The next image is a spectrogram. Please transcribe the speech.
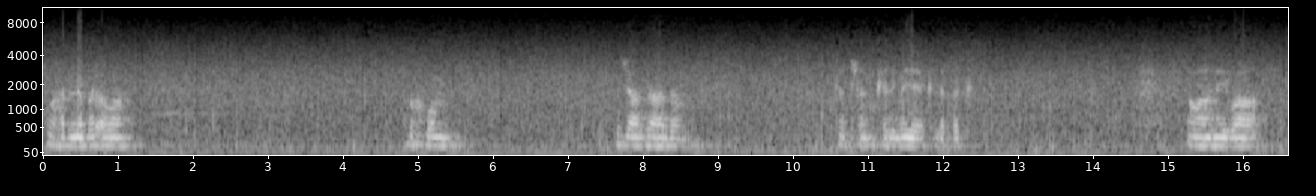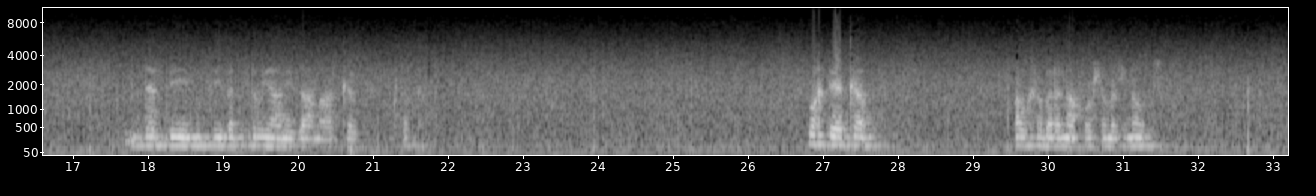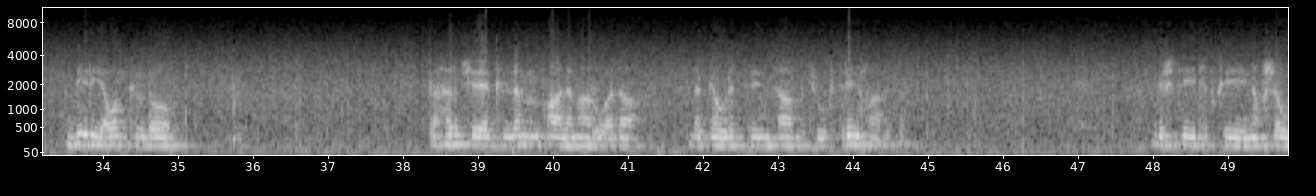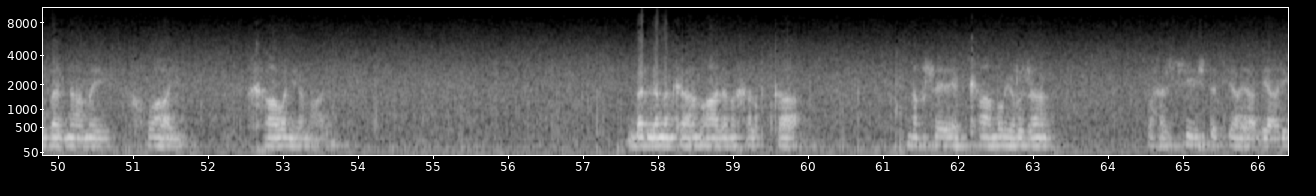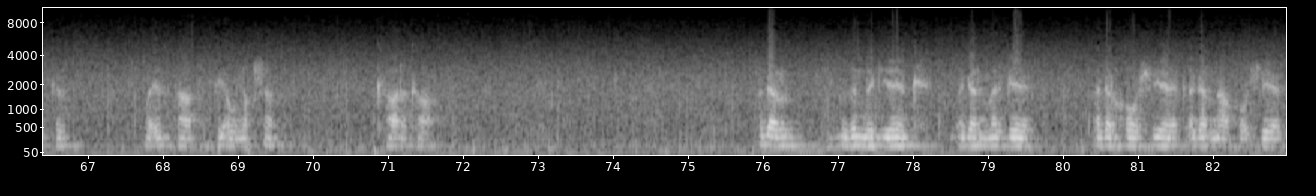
و هەر لەبەر ئەوە بە خۆم. ئیجازەدەم کە چەند کەلیمەیەک لەتەک ئەوانەی وا دەردی موسیبەت دڵیانی زامار کرد قسە بکەم. وەختێک کە ئەو خەبەرە ناخۆشەمە ژنەوت، بیری ئەوەم کردۆ کە هەرچێک لەم عالەمە ڕووئەدا لە گەورەترین تا بچووکترین حادسە گشتی تبقی نەقشە و بەرنامەی خوای خاوەنی ئەم عالەمە بەرلەمە کە ئەم عالەمە خەلق بکا. نەخشەیەک کامڵی ڕژان و هەرچی شتە تیایا دیاری کرد و ئێستا تبقی ئەو نەخشە کارەکا. ئەگەر زندەگیەک، ئەگەر مەرگێک، ئەگەر خۆشیەک، ئەگەر ناخۆشیەک.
